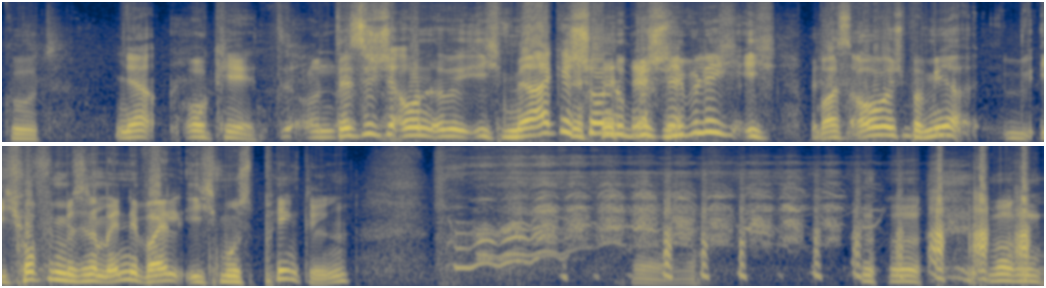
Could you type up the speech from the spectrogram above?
Gut. Ja. Okay. Und Das ist, und ich merke schon, du bist hibbelig. Ich, was auch ist bei mir, ich hoffe, wir sind am Ende, weil ich muss pinkeln. machen,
